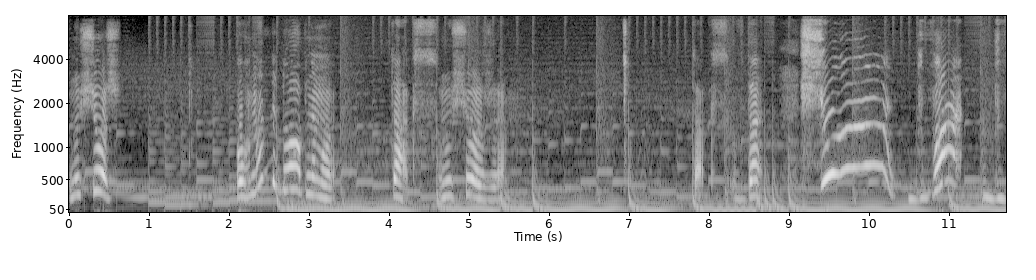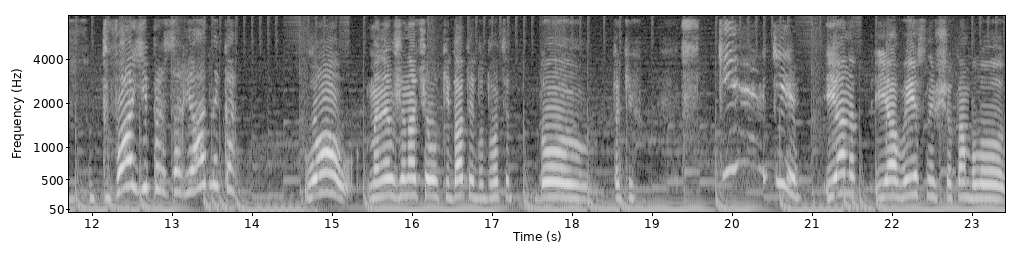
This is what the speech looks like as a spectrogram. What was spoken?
Ну що ж. Погнали допнемо. Такс, ну що ж. Такс, вда... Що? Два. дв- Два гіперзарядника? Вау! Мене вже почало кидати до 20. до таких. Скільки? І я на... я вияснив, що там було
